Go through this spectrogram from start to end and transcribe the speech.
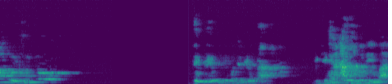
nhiêu người thương vô tìm hiểu nhưng mà tìm hiểu ra. Vì chỉ có ăn thua tiền bạc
